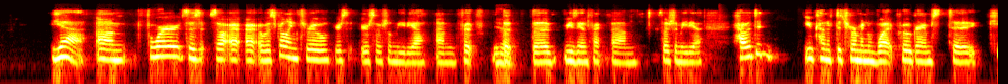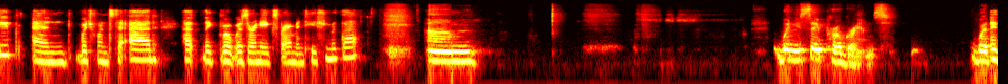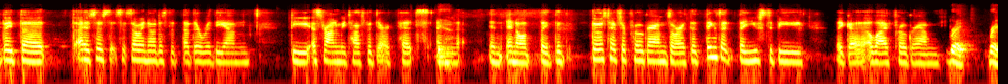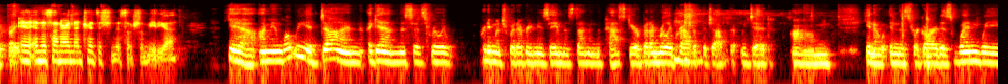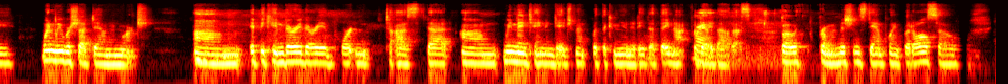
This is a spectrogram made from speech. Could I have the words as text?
Yeah. Um, for so so I, I I was scrolling through your your social media um for Yeah. the the museum um social media. How did you kind of determine what programs to keep and which ones to add? How like what, was there any experimentation with that? Um, when you say programs, what? Like, like the I so, so so I noticed that, that there were the um the astronomy talks with Derrick Pitts and and and all like the those types of programs or the things that they used to be like a, a live program Right, right, right. in, in the center and then transition to social media. Yeah, I mean, what we had done, again, this is really pretty much what every museum has done in the past year, but I'm really proud of the job that we did, um, you know, in this regard, is when we when we were shut down in March, um, it became very, very important to us that um, we maintain engagement with the community, that they not forget Right. about us, both from a mission standpoint, but also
